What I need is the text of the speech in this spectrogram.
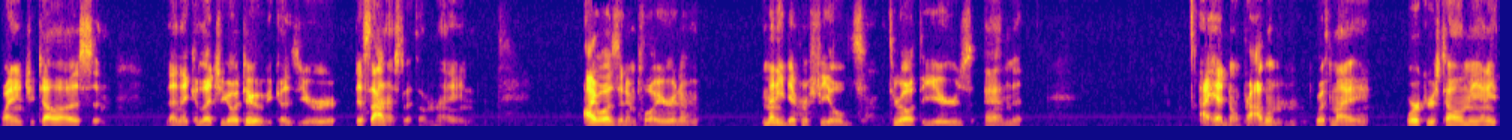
why didn't you tell us? And then they could let you go too because you're dishonest with them. I mean, I was an employer in a, many different fields throughout the years, and I had no problem with my workers telling me anything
